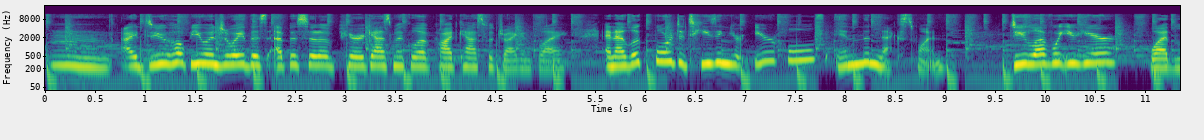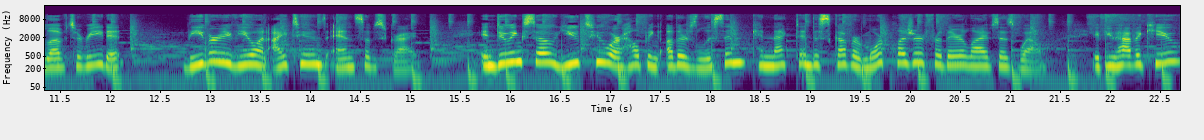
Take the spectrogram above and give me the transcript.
Mm, I do hope you enjoyed this episode of Pure Orgasmic Love podcast with Dragonfly, and I look forward to teasing your ear holes in the next one. Do you love what you hear? Well, I'd love to read it. Leave a review on iTunes and subscribe. In doing so, you too are helping others listen, connect, and discover more pleasure for their lives as well. If you have a cue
